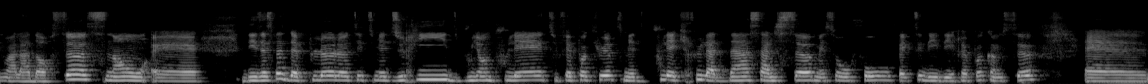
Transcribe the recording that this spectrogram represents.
nous, elle adore ça. Sinon, des espèces de plats, là, tu mets du riz, du bouillon de poulet, tu le fais pas cuire, tu mets du poulet cru là-dedans, salsa, mets ça au four. Fait que, des, des repas comme ça, euh,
